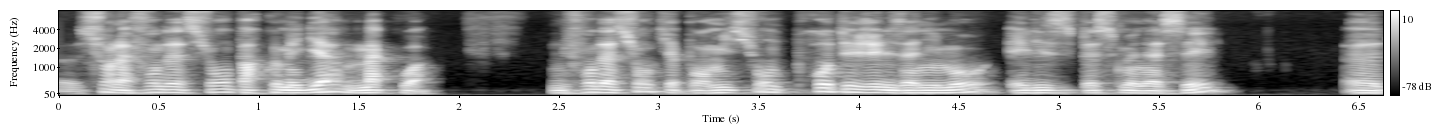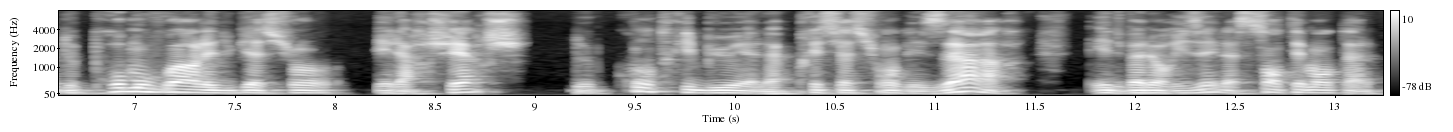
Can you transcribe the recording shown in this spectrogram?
euh, sur la fondation Parc Oméga Macquois. une fondation qui a pour mission de protéger les animaux et les espèces menacées, euh, de promouvoir l'éducation et la recherche, de contribuer à l'appréciation des arts et de valoriser la santé mentale.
